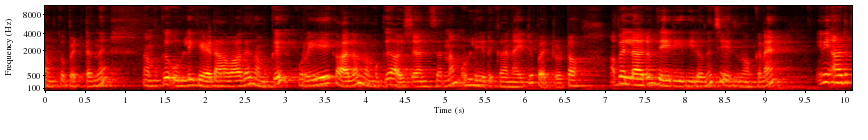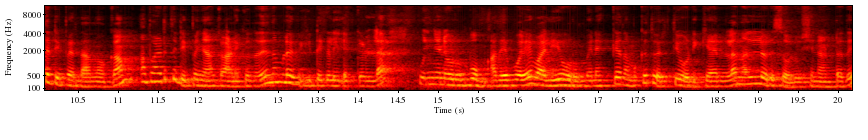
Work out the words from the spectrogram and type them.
നമുക്ക് പെട്ടെന്ന് നമുക്ക് ഉള്ളി കേടാവാതെ നമുക്ക് കുറേ കാലം നമുക്ക് ആവശ്യാനുസരണം ഉള്ളി എടുക്കാനായിട്ട് പറ്റും കേട്ടോ അപ്പോൾ എല്ലാവരും ഇതേ രീതിയിലൊന്ന് ചെയ്ത് നോക്കണേ. ഇനി അടുത്ത ടിപ്പ് എന്താണെന്ന് നോക്കാം. അപ്പോൾ അടുത്ത ടിപ്പ് ഞാൻ കാണിക്കുന്നത് നമ്മളെ വീടുകളിലൊക്കെ ഉള്ള കുഞ്ഞനുറുമ്പും അതേപോലെ വലിയ ഉറുമ്പിനൊക്കെ നമുക്ക് തുരത്തി ഓടിക്കാനുള്ള നല്ലൊരു സൊല്യൂഷനാണ് കേട്ടത്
